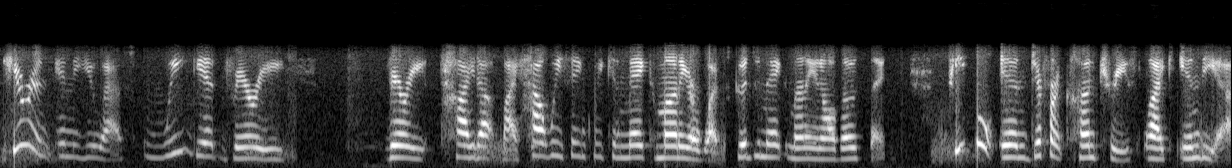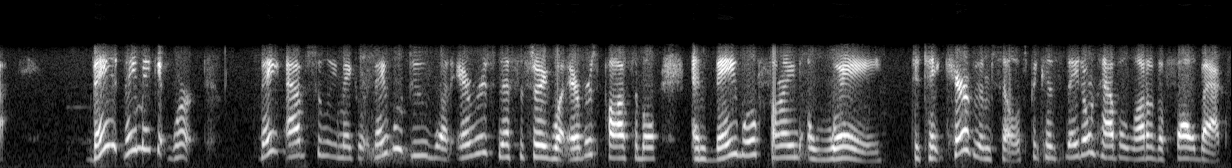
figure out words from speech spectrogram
here in, in the U.S., we get very very tied up by how we think we can make money or what's good to make money and all those things. People in different countries like India, they they make it work. They absolutely make it. They will do whatever is necessary, whatever is possible, and they will find a way to take care of themselves because they don't have a lot of the fallbacks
